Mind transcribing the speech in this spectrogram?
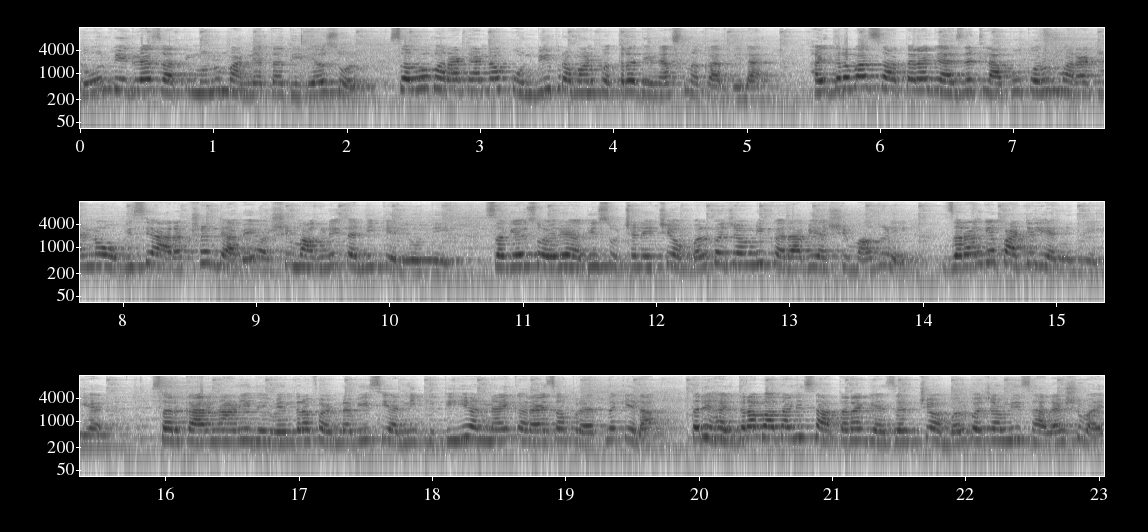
दोन वेगळ्या जाती म्हणून मान्यता दिली असून सर्व मराठ्यांना कुणबी प्रमाणपत्र देण्यास नकार दिलाय. हैदराबाद सातारा गॅझेट लागू करून मराठ्यांना ओबीसी आरक्षण द्यावे अशी मागणी त्यांनी केली होती. सगळे सोयरे अधिसूचनेची अंमलबजावणी करावी अशी मागणी जरांगे पाटील यांनी केली आहे. सरकारनं आणि देवेंद्र फडणवीस यांनी कितीही अन्याय करायचा प्रयत्न केला तरी हैदराबाद आणि सातारा गॅझेटची अंमलबजावणी झाल्याशिवाय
